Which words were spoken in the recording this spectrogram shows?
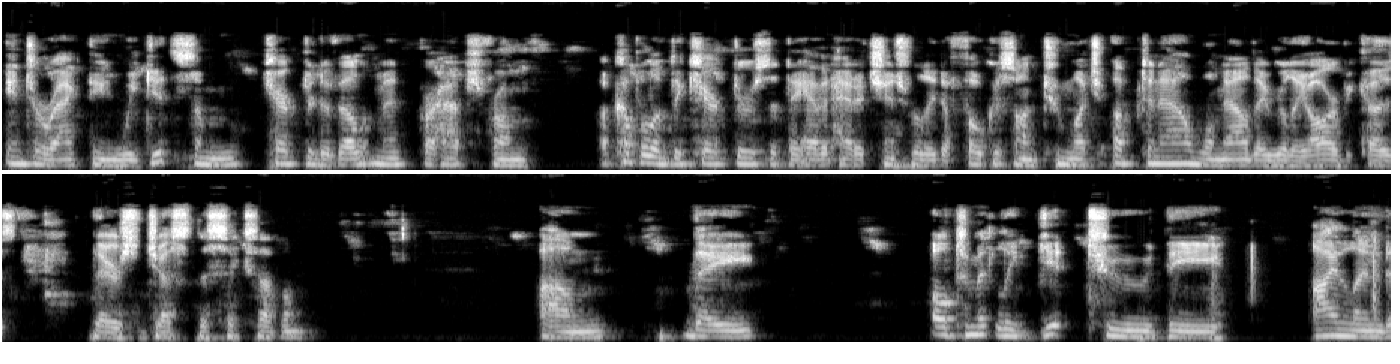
interacting. We get some character development, perhaps from a couple of the characters that they haven't had a chance really to focus on too much up to now. Well, now they really are because there's just the six of them. Um, they ultimately get to the island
